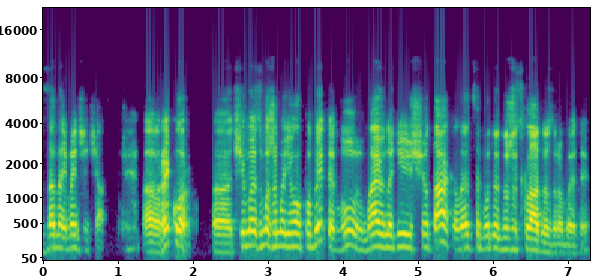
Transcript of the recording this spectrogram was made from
за найменший час. Рекорд. Чи ми зможемо його побити? Ну маю надію, що так, але це буде дуже складно зробити.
